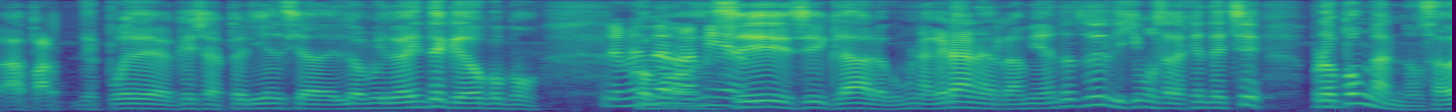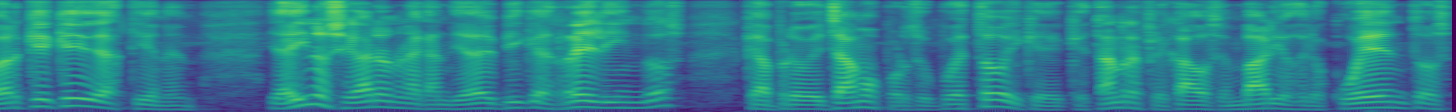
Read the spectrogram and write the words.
apar- después de aquella experiencia del 2020 quedó como... Tremenda como- herramienta. Sí, sí, claro, como una gran herramienta. Entonces le dijimos a la gente, che, propóngannos, a ver qué, qué ideas tienen. Y ahí nos llegaron una cantidad de piques re lindos que aprovechamos, por supuesto, y que, que están reflejados en varios de los cuentos,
